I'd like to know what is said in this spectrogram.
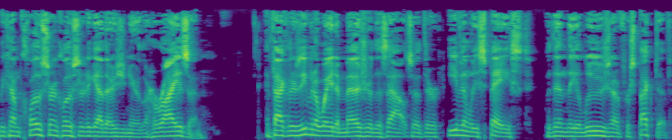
become closer and closer together as you near the horizon. In fact, there's even a way to measure this out so that they're evenly spaced within the illusion of perspective.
